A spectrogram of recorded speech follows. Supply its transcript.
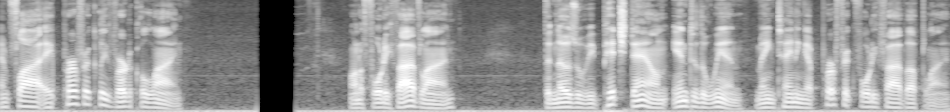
and fly a perfectly vertical line. On a 45 line, the nose will be pitched down into the wind, maintaining a perfect 45 upline.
